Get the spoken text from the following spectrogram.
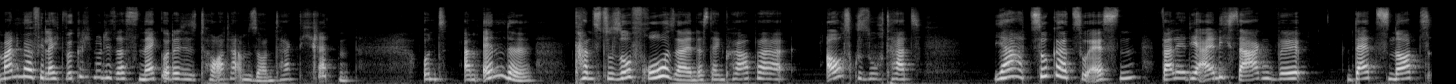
manchmal vielleicht wirklich nur dieser Snack oder diese Torte am Sonntag dich retten. Und am Ende kannst du so froh sein, dass dein Körper ausgesucht hat, ja, Zucker zu essen, weil er dir eigentlich sagen will, that's not,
